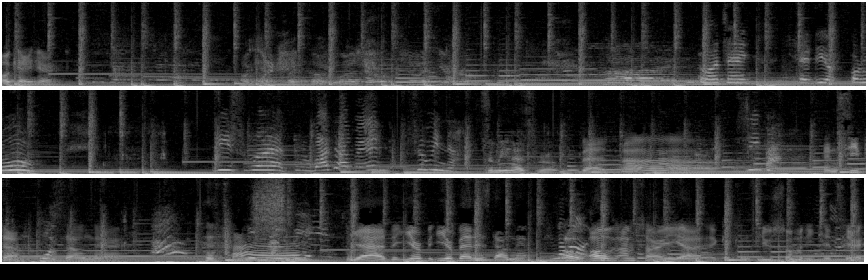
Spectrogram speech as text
Okay, here. Okay, let's go. You want to show, show us your room? Hi. I want to your room. Sumina's room bed. Ah. Sita. And Sita Yeah. is down there. This one big. Yeah, the, your your bed is down there. No. Oh, oh, I'm sorry. Yeah, I get confused. So many kids here.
